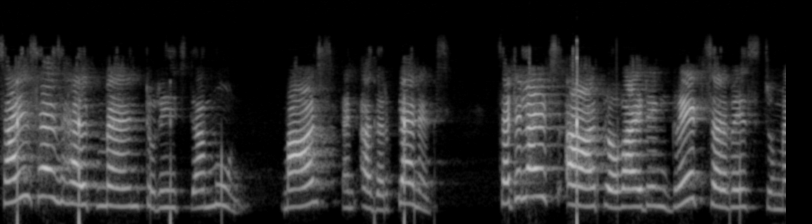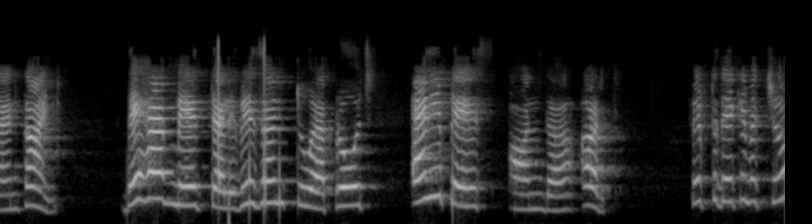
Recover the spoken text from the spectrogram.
Science has helped man to reach the moon, Mars and other planets. Satellites are providing great service to mankind. They have made television to approach any place on the earth. Fifth देखें बच्चों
